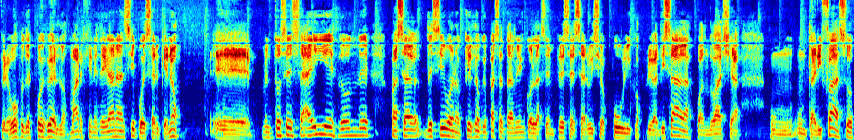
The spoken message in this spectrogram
pero vos después ves los márgenes de ganancia y puede ser que no. Eh, entonces ahí es donde vas a decir, bueno, qué es lo que pasa también con las empresas de servicios públicos privatizadas cuando haya un, tarifazo,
